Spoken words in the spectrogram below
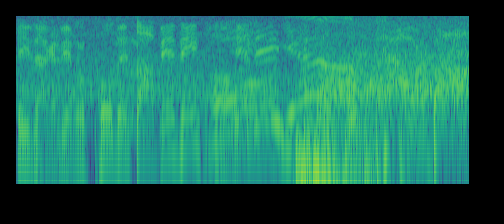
He's not going to be able to pull this off, is he? Oh, is he? Oh, yeah! Powerbomb.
